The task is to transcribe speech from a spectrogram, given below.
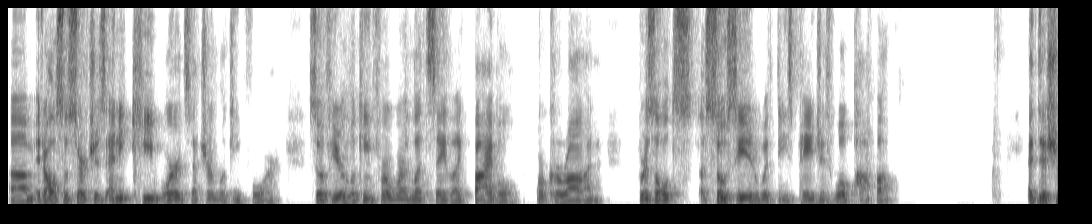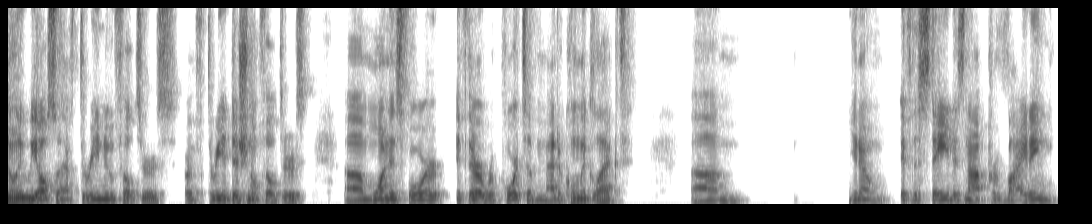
Um, it also searches any keywords that you're looking for. So if you're looking for a word, let's say like Bible or Quran, results associated with these pages will pop up. Additionally, we also have three new filters or three additional filters. Um, one is for if there are reports of medical neglect. Um, you know, if the state is not providing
